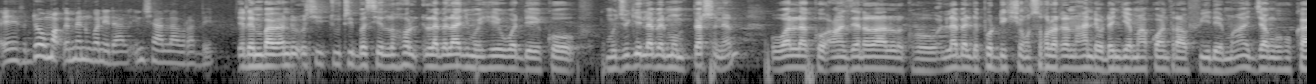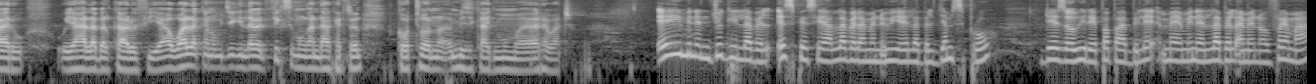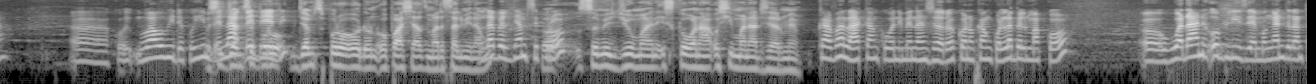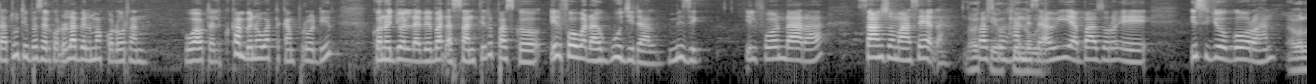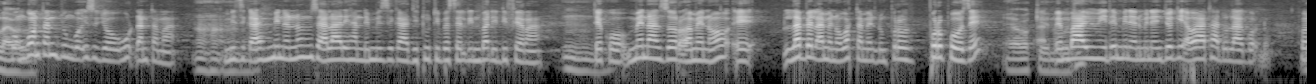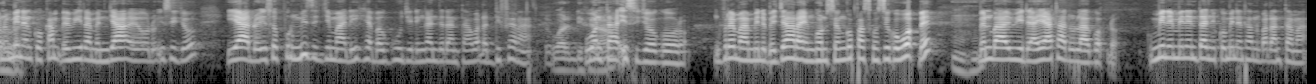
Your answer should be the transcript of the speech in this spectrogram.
e dow maɓɓe min goni dal inchallahu rabbi. Eɗen mbawi andude aussi tuuti basil hol labelaji mo heewi wadde ko mo jogui label mum personnel walla ko en général ko label de production sohla tan hannde o dañde ma contrat fiide ma janggo ko kaari o yaaha label kaari o fiya walla kan omo jogui label fixe mo ganduɗa kadi tan ko toon musique aji mum rewata eyi minen jogui label spécial label amen o label jamsi pro. Déjà o papa bile mais minen label amen o vraiment euh, ko mi wawa wiide ko yimɓe James Pro Pro oɗon au passage mbaɗa salminama label jamsi pro. O, somi jumani est ce que wona aussi manager même? Ka voilà kanko woni ménageur o kono kanko label makko. O o waɗani obligé mo gandiranta tuuti basel ko ɗo label makko ɗo tan wawtali ko kamɓe no watta kam produire kono jolɗa ɓe mbaɗa sentir par ce que il faut waɗa guuji dal musique. Il faut changement seeɗa. Par ce que hannde si a wii a basoro e isudio gooro han ko gon tan junngo isudio wuɗɗantama. Musique aji minen noon si a laari hannde musique aji tuuti besel ɗin mbaɗi différent. Te ko ménageur amen o e label amen o watta men ɗum proposé. Ɓe mbawi wiide minen minen jogui a wata dula goɗɗo kono minen ko kamɓe wiyata men jaa e oɗo studio yaaɗo e iso pour musique ji ma ɗi heɓa guuji ɗi gandiranta waɗa différent. Wonta studio gooro. Vraiment mine ɓe jara e gon sengo par ce que siko woɓɓe ɓen mbawi wiide a yata dula goɗɗo minen minen dañi ko minen tan mbaɗantama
